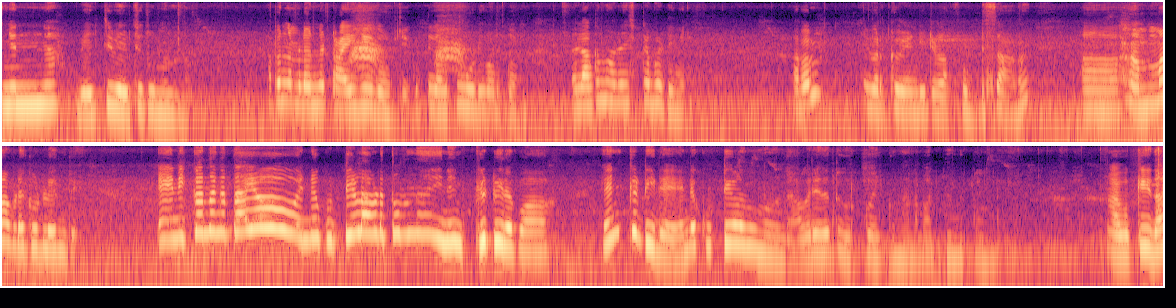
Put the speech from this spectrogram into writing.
ഇങ്ങനെ വലിച്ച് വലിച്ച് തിന്നുന്നുണ്ടാവും അപ്പം നമ്മളൊന്ന് ട്രൈ ചെയ്ത് നോക്കി. കുട്ടികൾക്കും കൂടി കൊടുത്തു നോക്കി. എല്ലാവർക്കും നല്ല ഇഷ്ടപ്പെട്ടിനി അപ്പം ഇവർക്ക് വേണ്ടിയിട്ടുള്ള ഫുഡ്സാണ് അമ്മ അവിടെ കൊണ്ടുവരുന്നത് എനിക്കൊന്നങ്ങ് തായോ എന്റെ കുട്ടികൾ അവിടെ തിന്ന്. ഇനി എനിക്ക് കിട്ടിയില്ലപ്പാ എനിക്ക് കിട്ടിയില്ലേ എന്റെ കുട്ടികൾ തിന്നുന്നുണ്ട്. അവരത് തീർക്കുമായിരിക്കും നല്ല നിൽക്കുന്നുണ്ട് അവക്ക് ഇതാ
